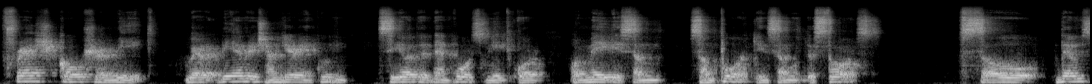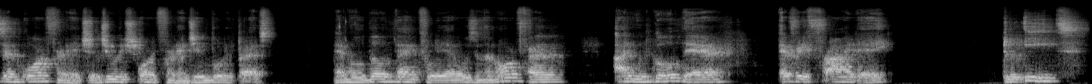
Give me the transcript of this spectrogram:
fresh kosher meat, where the average Hungarian couldn't see other than horse meat or, or maybe some, some pork in some of the stores. So there was an orphanage, a Jewish orphanage in Budapest. And although thankfully I wasn't an orphan, I would go there every Friday to eat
